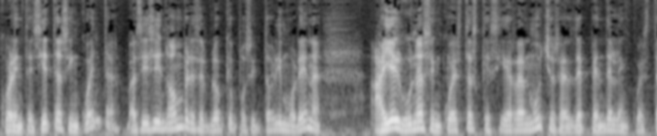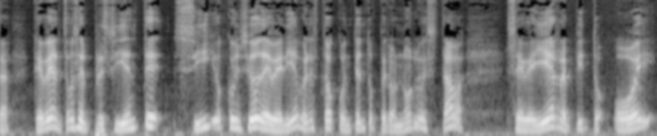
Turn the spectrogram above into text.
47 a 50, así sin nombres, el bloque opositor y Morena. Hay algunas encuestas que cierran mucho, o sea, depende de la encuesta que vea. Entonces, el presidente, sí, yo coincido, debería haber estado contento, pero no lo estaba. Se veía, repito, hoy,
